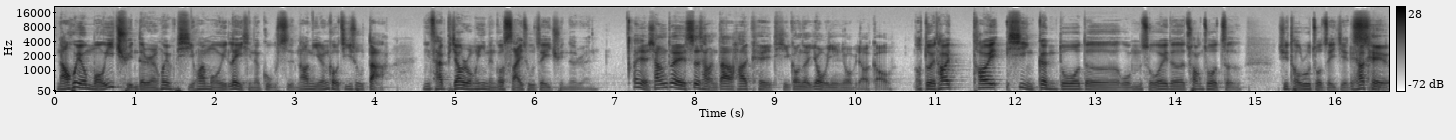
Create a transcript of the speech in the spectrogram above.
然后会有某一群的人会喜欢某一类型的故事，然后你人口基数大，你才比较容易能够筛出这一群的人。而且相对市场大，它可以提供的诱因又比较高。哦，对，它会它会吸引更多的我们所谓的创作者去投入做这一件它可以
